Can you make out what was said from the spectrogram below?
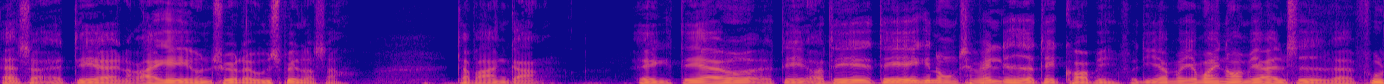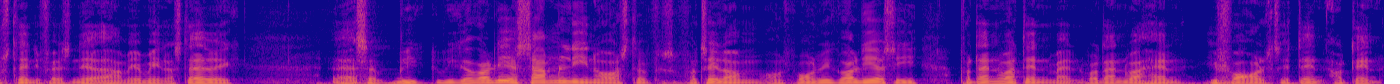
Altså, at det er en række eventyr, der udspiller sig. Der var en gang, ikke? Det er jo, det, og det, det er ikke nogen tilfældighed, at det er copy, fordi jeg, jeg må indrømme, at jeg altid været fuldstændig fascineret af ham. Jeg mener stadigvæk, altså vi, vi kan godt lide at sammenligne os, der fortæller om, om sporten. Vi kan godt lide at sige, hvordan var den mand, hvordan var han i forhold til den og den.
